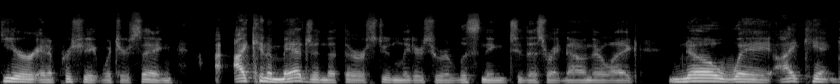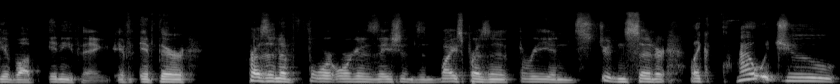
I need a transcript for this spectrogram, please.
hear and appreciate what you're saying. I can imagine that there are student leaders who are listening to this right now and they're like, no way, I can't give up anything. If if they're president of four organizations and vice president of three and student center, like how would you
